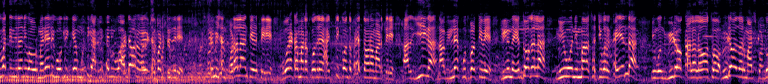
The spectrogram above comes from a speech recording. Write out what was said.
ಇವತ್ತಿನ ದಿನ ನೀವು ಅವ್ರ ಮನೆಯಲ್ಲಿ ಹೋಗ್ಲಿಕ್ಕೆ ಮುತ್ತಿಗೆ ಹಾಕ್ಲಿಕ್ಕೆ ನೀವು ಅಡ್ಡವನ್ನು ವ್ಯಕ್ತಪಡಿಸ್ತಿದ್ದೀರಿ ಪರ್ಮಿಷನ್ ಕೊಡಲ್ಲ ಅಂತ ಹೇಳ್ತೀರಿ. ಹೋರಾಟ ಮಾಡಕ್ಕೆ ಹೋದ್ರೆ ಹತ್ತಿಕ್ಕುವಂಥ ಪ್ರಯತ್ನವನ್ನು ಮಾಡ್ತೀರಿ. ಆದರೆ ಈಗ ನಾವು ಇಲ್ಲೇ ಕೂತ್ಕೊಳ್ತೀವಿ. ಇಲ್ಲಿಂದ ಎದ್ದು ಹೋಗಲ್ಲ. ನೀವು ನಿಮ್ಮ ಸಚಿವರ ಕೈಯಿಂದ ನೀವು ಒಂದು ವಿಡಿಯೋ ಕಾಲಲ್ಲೋ ಅಥವಾ ವಿಡಿಯೋದವ್ರು ಮಾಡಿಸ್ಕೊಂಡು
